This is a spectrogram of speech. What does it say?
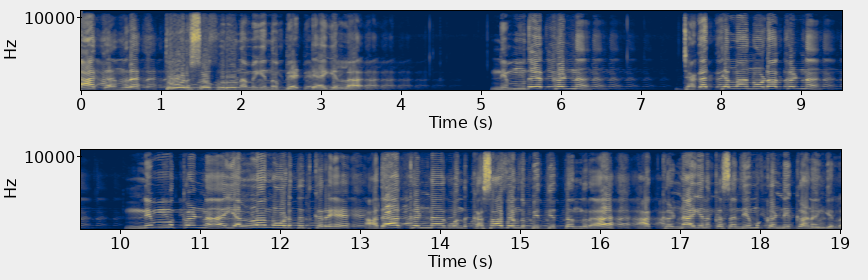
ಯಾಕಂದ್ರ ತೋರ್ಸೋ ಗುರು ನಮಗಿನ್ನು ಭೇಟಿ ಆಗಿಲ್ಲ ನಿಮ್ದೇ ಕಣ್ಣು, ಜಗತ್ತೆಲ್ಲ ನೋಡೋ ಕಣ್ಣು ನಿಮ್ಮ ಕಣ್ಣ ಎಲ್ಲ ನೋಡ್ತದ ಕರೆ, ಅದಾ ಕಣ್ಣಾಗ ಒಂದು ಕಸ ಬಂದು ಬಿದ್ದಿತ್ತಂದ್ರ ಆ ಕಣ್ಣಾಗಿನ ಕಸ ನಿಮ್ಮ ಕಣ್ಣಿಗೆ ಕಾಣಂಗಿಲ್ಲ.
